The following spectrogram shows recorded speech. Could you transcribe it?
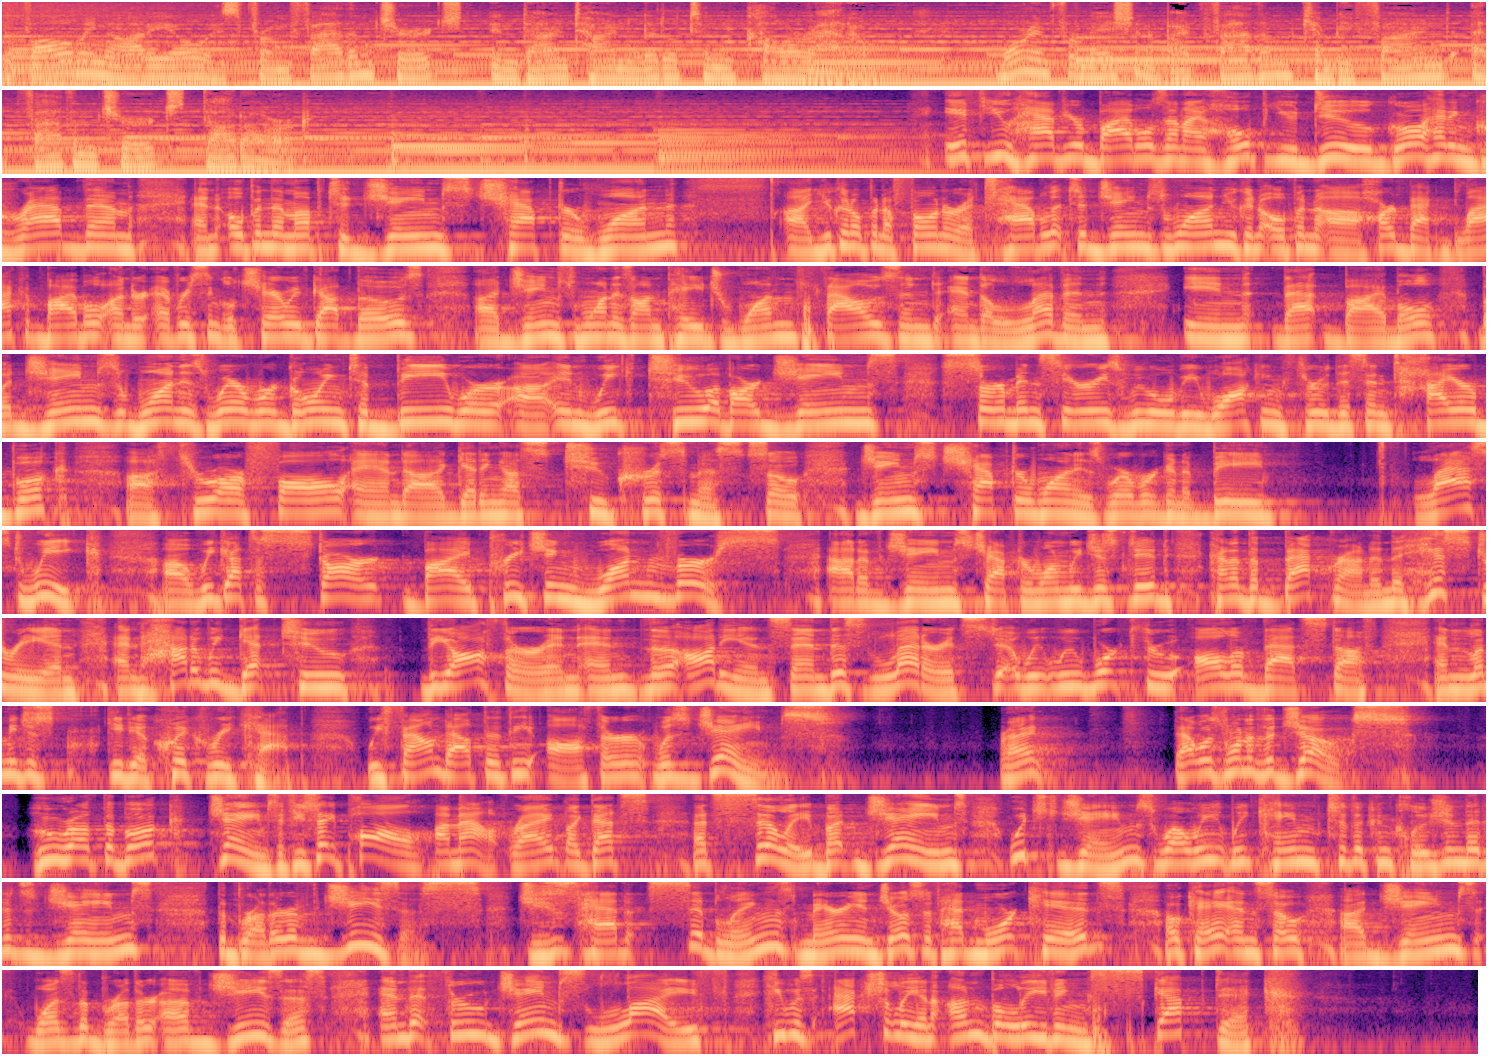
The following audio is from Fathom Church in downtown Littleton, Colorado. More information about Fathom can be found at fathomchurch.org. If you have your Bibles, and I hope you do, go ahead and grab them and open them up to James chapter 1. Uh, you can open a phone or a tablet to James 1. You can open a hardback black Bible under every single chair. We've got those. Uh, James 1 is on page 1011 in that Bible. But James 1 is where we're going to be. We're uh, in week two of our James sermon series. We will be walking through this entire book uh, through our fall and uh, getting us to Christmas. So, James chapter 1 is where we're going to be. Last week, uh, we got to start by preaching one verse out of James chapter one. We just did kind of the background and the history and, and how do we get to the author and, and the audience and this letter. It's, we, we worked through all of that stuff. And let me just give you a quick recap. We found out that the author was James, right? That was one of the jokes. Who wrote the book? James. If you say Paul, I'm out, right? Like that's that's silly. But James, which James? Well, we, we came to the conclusion that it's James, the brother of Jesus. Jesus had siblings. Mary and Joseph had more kids, okay? And so uh, James was the brother of Jesus. And that through James' life, he was actually an unbelieving skeptic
